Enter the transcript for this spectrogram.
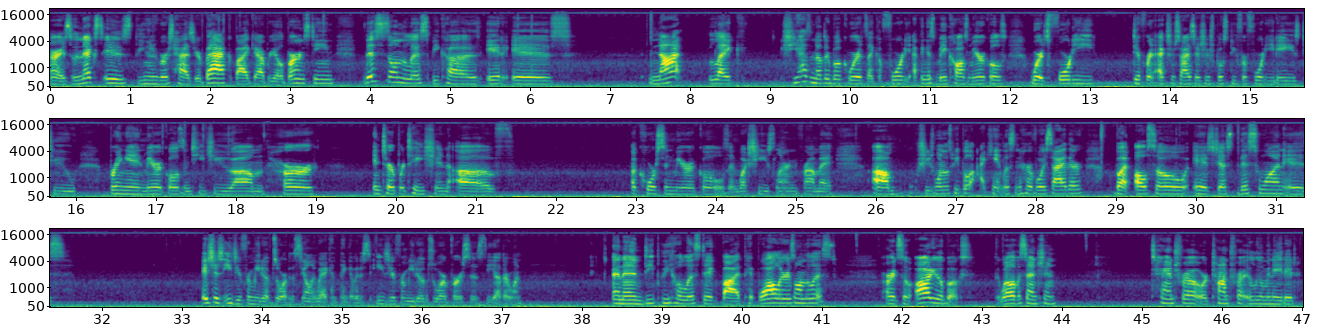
Alright, so the next is The Universe Has Your Back by Gabrielle Bernstein. This is on the list because it is not like she has another book where it's like a 40 i think it's may cause miracles where it's 40 different exercises you're supposed to do for 40 days to bring in miracles and teach you um, her interpretation of a course in miracles and what she's learned from it. Um, she's one of those people i can't listen to her voice either but also it's just this one is it's just easier for me to absorb. That's the only way i can think of it. It's easier for me to absorb versus the other one. And then Deeply Holistic by Pip Waller is on the list. All right, so audiobooks The Well of Ascension, Tantra or Tantra Illuminated,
